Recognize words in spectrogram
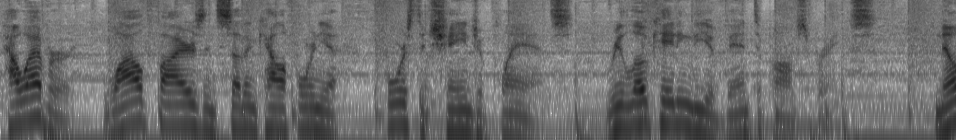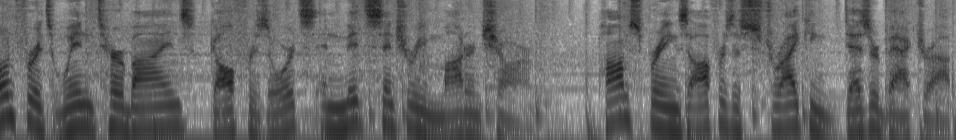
However, wildfires in Southern California forced a change of plans, relocating the event to Palm Springs. Known for its wind turbines, golf resorts, and mid-century modern charm, Palm Springs offers a striking desert backdrop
